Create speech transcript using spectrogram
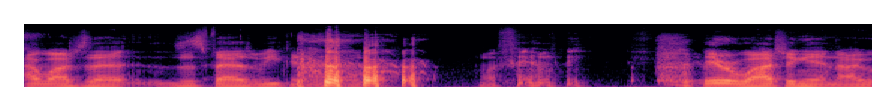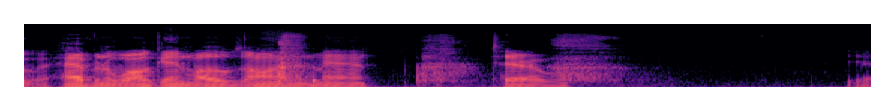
I watched that this past weekend my family. They were watching it, and I happened to walk in while it was on, and man, terrible. Yeah.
